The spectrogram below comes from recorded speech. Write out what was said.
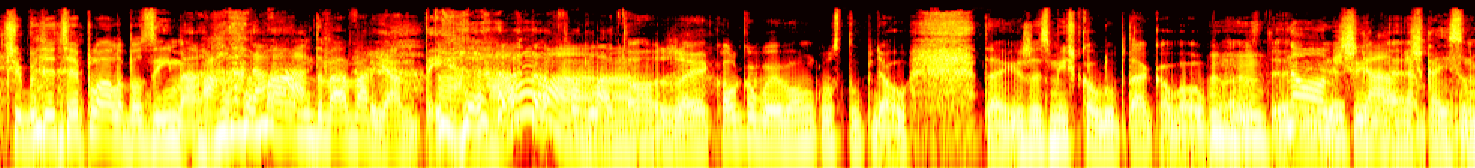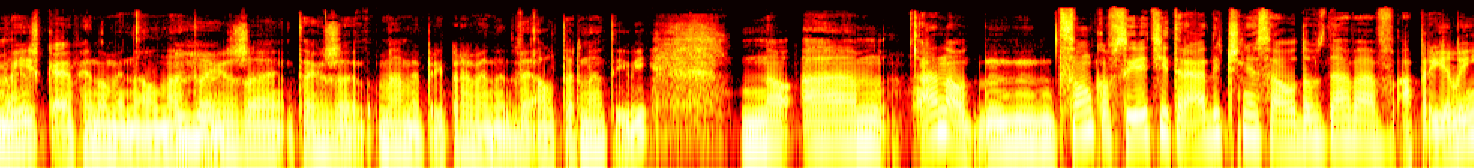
či bude teplo alebo zima. Aha, Mám dva varianty. podľa toho, že koľko bude vonku stupňov. Takže s Myškou Luptákovou proste No, Myška, Myška je super. Myška je fenomenálna, mm-hmm. takže, takže máme pripravené dve alternatívy. No a áno, slnko v sieti trádi tradične sa odovzdáva v apríli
